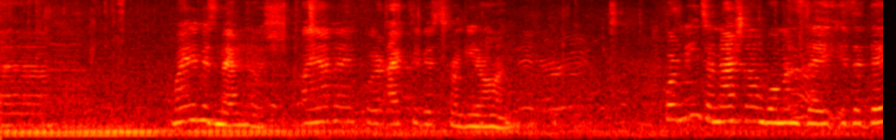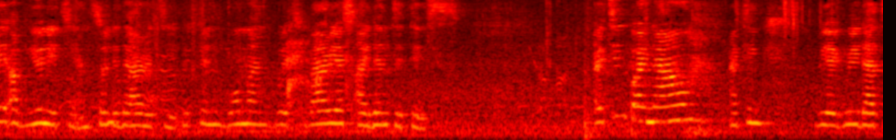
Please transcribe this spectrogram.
Uh, my name is Mehrnoush. I am a queer activist from Iran. For me, International Women's Day is a day of unity and solidarity between women with various identities. I think by now, I think we agree that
